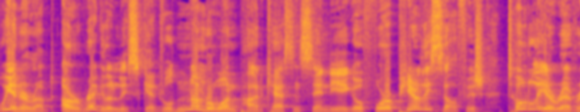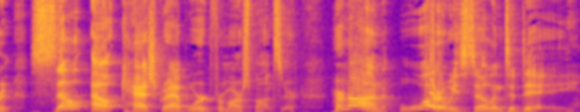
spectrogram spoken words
We interrupt our regularly scheduled number one podcast in San Diego for a purely selfish, totally irreverent, sell out cash grab word from our sponsor. Hernan, what are we selling today?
